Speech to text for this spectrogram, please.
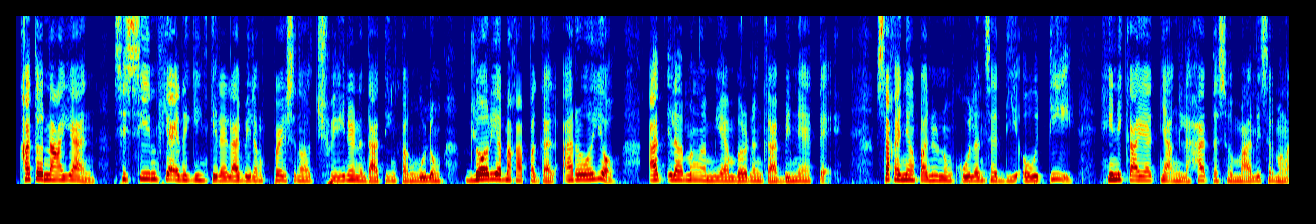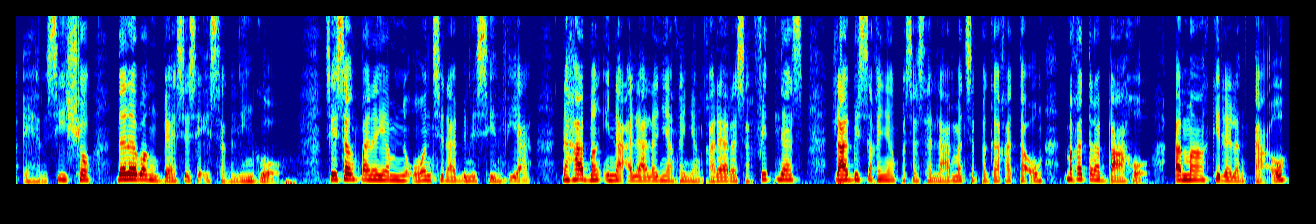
Katunayan, si Cynthia ay naging kilala bilang personal trainer ng dating Pangulong Gloria Macapagal Arroyo at ilang mga miyembro ng gabinete. Sa kanyang panunungkulan sa DOT, hinikayat niya ang lahat na sumali sa mga ehersisyo dalawang beses sa isang linggo. Sa isang panayam noon, sinabi ni Cynthia na habang inaalala niya ang kanyang karera sa fitness, labis na kanyang pasasalamat sa pagkakataong makatrabaho ang mga kilalang tao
